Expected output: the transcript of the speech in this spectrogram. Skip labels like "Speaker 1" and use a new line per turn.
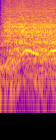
Ah!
